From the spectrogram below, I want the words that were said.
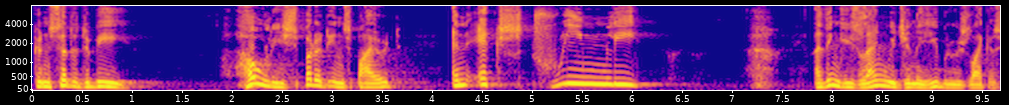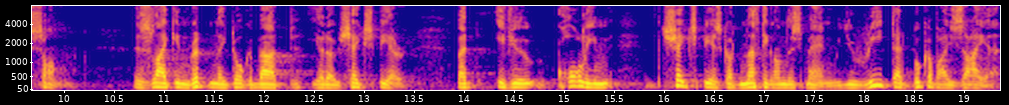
considered to be Holy Spirit inspired and extremely, I think his language in the Hebrew is like a song. It's like in Britain, they talk about, you know, Shakespeare. But if you call him, Shakespeare's got nothing on this man. When you read that book of Isaiah,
